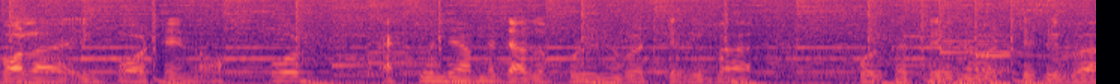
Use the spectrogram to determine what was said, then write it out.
বলা ইম্পর্টেন্ট অক্সফোর্ড অ্যাকচুয়ালি আমরা যাদবপুর ইউনিভার্সিটি বা কলকাতা ইউনিভার্সিটি বা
